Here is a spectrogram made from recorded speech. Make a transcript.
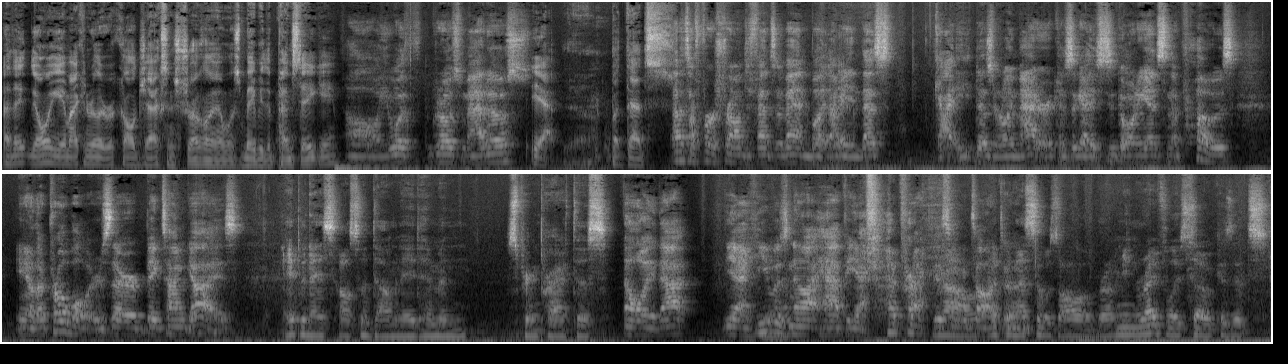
I think the only game I can really recall Jackson struggling in was maybe the Penn State game. Oh, you with Gross Matos? Yeah, yeah. but that's That's a first round defensive end, but I mean that's guy. It doesn't really matter because the guys he's going against in the pros, you know, they're Pro Bowlers, they're big time guys. Epenesa also dominated him in spring practice. Oh, that yeah, he was not happy after that practice when No, we talked to him. Epenesa was all over. I mean, rightfully so because it's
